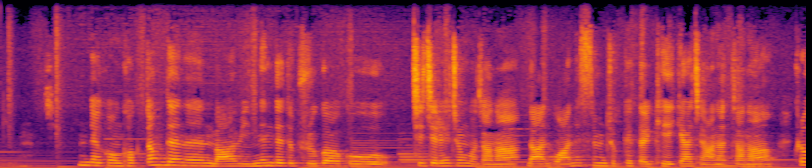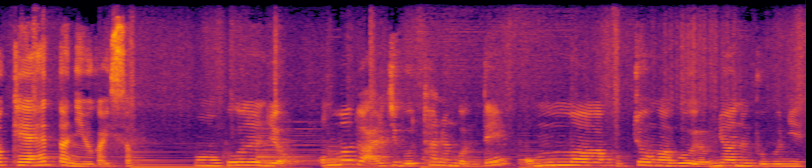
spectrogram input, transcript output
있긴 하지. 근데 그건 걱정되는 마음이 있는데도 불구하고 지지를 해준 거잖아. 난 뭐 안 했으면 좋겠다 이렇게 얘기하지 않았잖아. 그렇게 했던 이유가 있어? 어, 그거는 이제 엄마도 알지 못하는 건데 엄마가 걱정하고 염려하는 부분이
